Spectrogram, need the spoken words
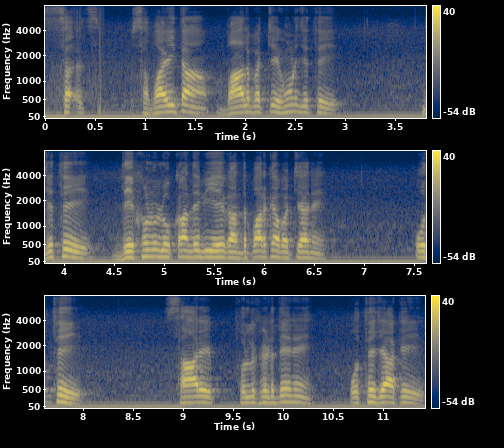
ਸ- ਸਫ਼ਾਈ ਤਾਂ ਬਾਲ ਬੱਚੇ ਹੋਣ ਜਿੱਥੇ ਜਿੱਥੇ ਦੇਖਣ ਨੂੰ ਲੋਕਾਂ ਦੇ ਵੀ ਇਹ ਗੰਦ ਪਾਰਖਿਆ ਬੱਚਿਆਂ ਨੇ। ਉੱਥੇ ਸਾਰੇ ਫੁੱਲ ਖਿੜਦੇ ਨੇ। ਉੱਥੇ ਜਾ ਕੇ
